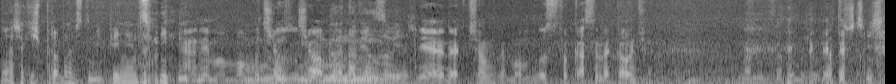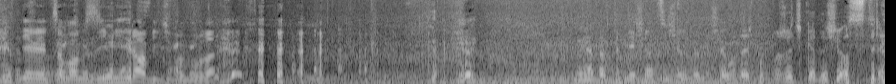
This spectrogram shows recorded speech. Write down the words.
Masz jakiś problem z tymi pieniędzmi? Nie, nie mam. mam Bo ciąg- mnóstwo- ciągle nawiązujesz. Nie, no jak ciągle. Mam mnóstwo kasy na koncie. No to szczęśliwy Nie wiem, co mam z nimi robić w ogóle. No ja to w tym miesiącu się będę musiał udać po pożyczkę do siostry.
